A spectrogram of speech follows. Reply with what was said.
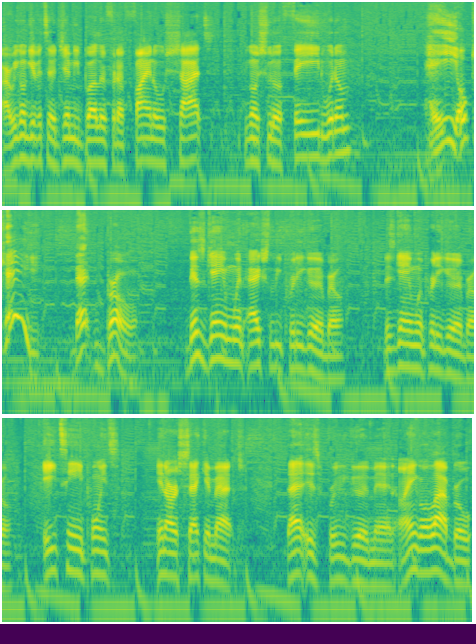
All right, we're going to give it to Jimmy Butler for the final shot. We're going to shoot a fade with him. Hey, okay. That, bro, this game went actually pretty good, bro. This game went pretty good, bro. 18 points in our second match. That is pretty good, man. I ain't gonna lie, bro.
